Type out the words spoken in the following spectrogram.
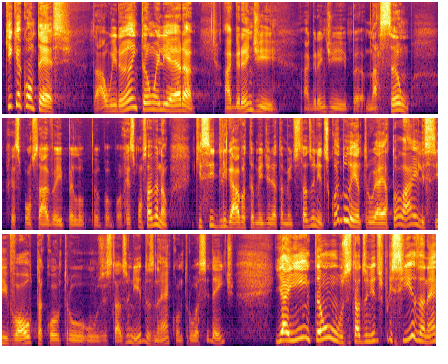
O que, que acontece? Tá? O Irã, então, ele era a grande, a grande eh, nação responsável aí pelo, pelo, responsável não, que se ligava também diretamente aos Estados Unidos. Quando entra o Ayatollah, ele se volta contra os Estados Unidos, né, contra o Ocidente. E aí então os Estados Unidos precisa, né,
